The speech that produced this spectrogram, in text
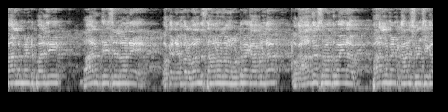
పార్లమెంట్ పరిధి భారతదేశంలోనే ఒక నెంబర్ వన్ స్థానంలో ఉండటమే కాకుండా ఒక ఆదర్శవంతమైన పార్లమెంట్ కాన్స్టిట్యున్సీగా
